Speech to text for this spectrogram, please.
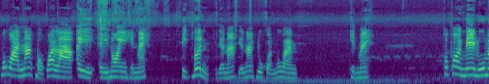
เมื่อวานนาคบอกว่าลาไอ้ไอ้นอยเห็นไหมติดเบิ้ลเดี๋ยวนะ เดี๋ยวนาคดูก่อนเมื่อวาน เห็นไหม พ่อพ่อแม่รู้ไหม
